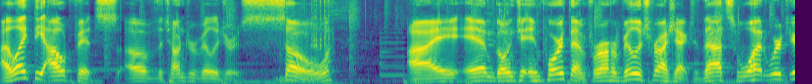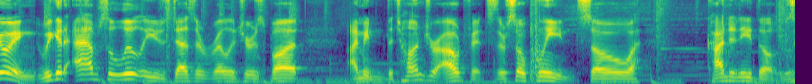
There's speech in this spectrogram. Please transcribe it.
I like the outfits of the Tundra villagers, so I am going to import them for our village project. That's what we're doing. We could absolutely use desert villagers, but I mean, the Tundra outfits, they're so clean, so kind of need those.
